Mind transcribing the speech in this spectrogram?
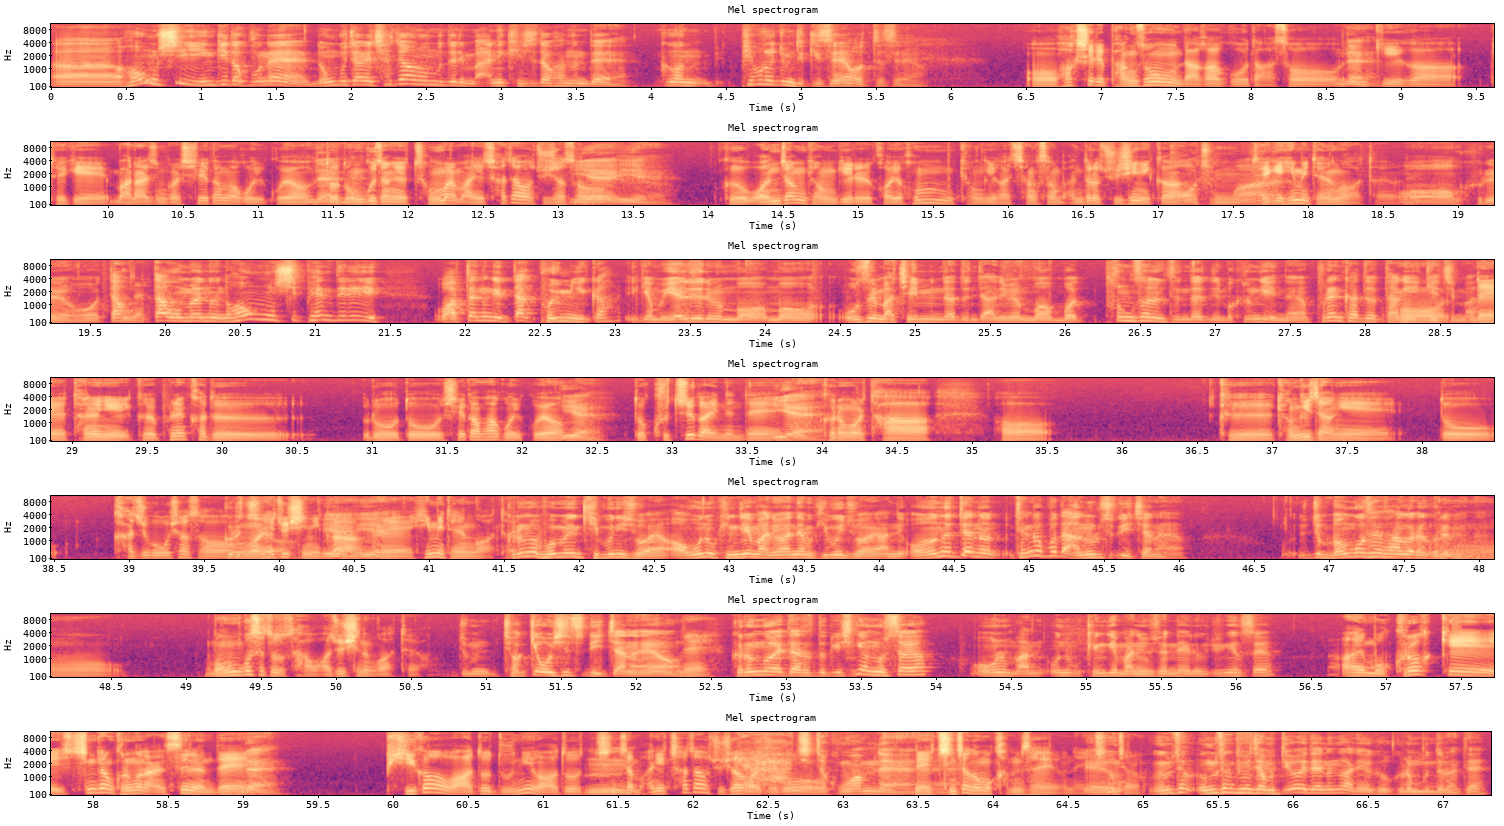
아, 허웅 씨 인기 덕분에 농구장에 찾아오는 분들이 많이 계시다고 하는데 그건 피부로 좀 느끼세요? 어떠세요? 어 확실히 방송 나가고 나서 네. 인기가 되게 많아진 걸 실감하고 있고요. 네, 또 네. 농구장에 정말 많이 찾아와 주셔서 예, 예. 그 원정 경기를 거의 홈 경기 같이 항상 만들어 주시니까 어, 정말? 되게 힘이 되는 것 같아요. 네. 어 그래요. 딱딱 네. 오면은 허웅 씨 팬들이 왔다는 게 딱 보입니까? 이게 뭐 예를 들면 뭐 뭐 옷을 맞춰 입는다든지 아니면 뭐뭐 풍선을 든다든지 뭐 그런 게 있나요? 프랭카드 당연히 어, 있겠지만. 네, 당연히 그 플랜카드로도 실감하고 있고요. 예. 또 굿즈가 있는데 예. 그런 걸 다 어 그 경기장에 또 가지고 오셔서 그렇죠. 응원해 주시니까 예, 예. 네, 힘이 되는 것 같아요. 그런 거 보면 기분이 좋아요. 어, 오늘 굉장히 많이 왔냐면 기분이 좋아요. 아니 어느 때는 생각보다 안 올 수도 있잖아요. 좀 먼 곳에서 하거나 그러면 은 어, 먼 곳에서도 다 와주시는 것 같아요. 좀 적게 오실 수도 있잖아요. 네. 그런 거에 따라서도 신경을 써요. 어, 오늘 많, 오늘 굉장히 많이 오셨네. 이렇게 신경 써요? 아니 뭐 그렇게 신경 그런 건 안 쓰는데 네. 비가 와도 눈이 와도 진짜 음. 많이 찾아와 주셔가지고 야, 진짜 고맙네. 네 진짜 너무 감사해요. 네 예, 진짜로. 음, 성 음성 편지 한번 띄워야 되는 거 아니에요? 그, 그런 분들한테.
